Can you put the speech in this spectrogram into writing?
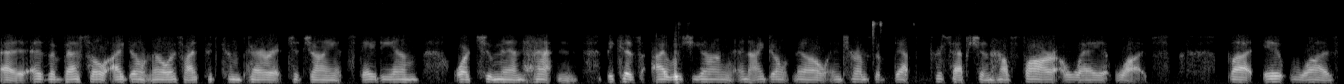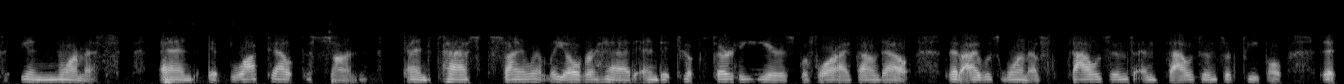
uh, as a vessel, I don't know if I could compare it to Giant Stadium or to Manhattan because I was young and I don't know in terms of depth perception how far away it was. But it was enormous and it blocked out the sun and passed silently overhead. And it took 30 years before I found out that I was one of thousands and thousands of people that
